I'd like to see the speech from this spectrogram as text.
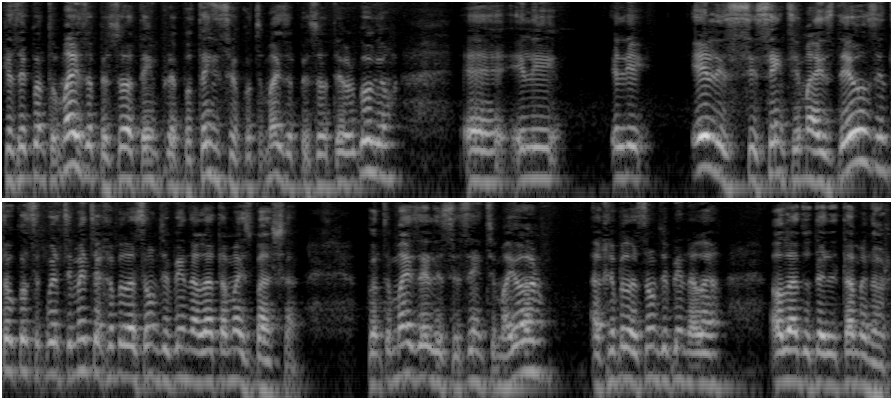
Quer dizer, quanto mais a pessoa tem prepotência, quanto mais a pessoa tem orgulho, é, ele, ele, ele se sente mais Deus, então, consequentemente, a revelação divina lá está mais baixa. Quanto mais ele se sente maior, a revelação divina lá ao lado dele está menor.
